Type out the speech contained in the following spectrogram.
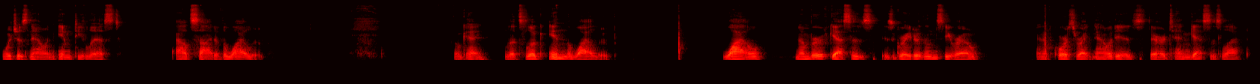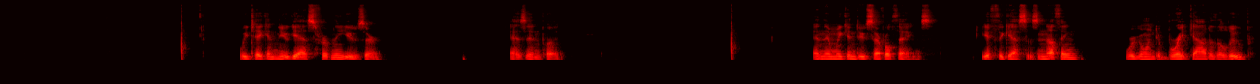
which is now an empty list, outside of the while loop. Okay, let's look in the while loop. While number of guesses is greater than zero, and of course right now it is. There are 10 guesses left. We take a new guess from the user as input. And then we can do several things. If the guess is nothing, we're going to break out of the loop.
